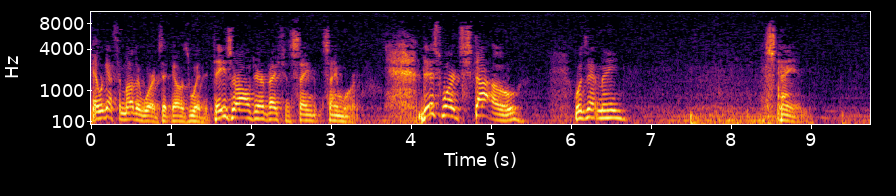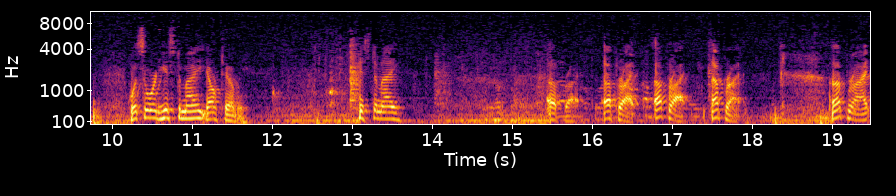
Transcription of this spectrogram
And we got some other words that goes with it. These are all derivations, same same word. This word stao, what does that mean? Stand. What's the word histome? Y'all tell me. Histome? Upright. Upright. Upright. Upright. Upright.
